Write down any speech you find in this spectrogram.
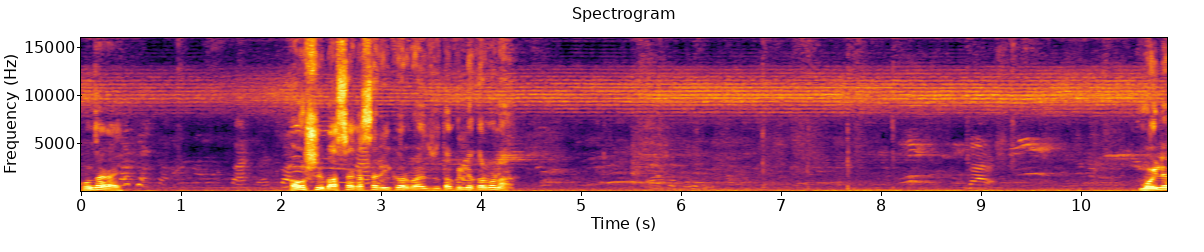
কোন জায়গায়? অবশ্যই বাচ্চা কাচ্চার ই করবা, জুতা খুললে করব না? মহিলা,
